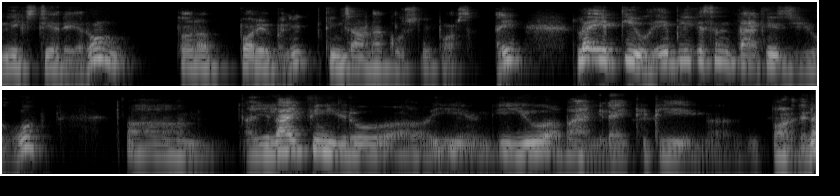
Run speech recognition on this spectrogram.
नेक्स्ट इयर हेरौँ तर पऱ्यो भने तिन चारवटा कोर्सले पर्छ है। ल यति हो एप्लिकेसन प्याकेज यो हो। लाइफ इन युरो यु अब हामीलाई त्यति पर्दैन।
